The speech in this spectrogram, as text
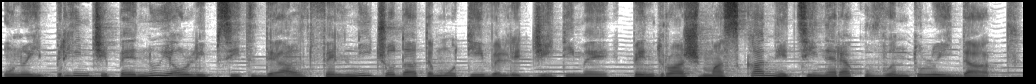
Unui principe nu i-au lipsit de altfel niciodată motive legitime pentru a-și masca neținerea cuvântului dat.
